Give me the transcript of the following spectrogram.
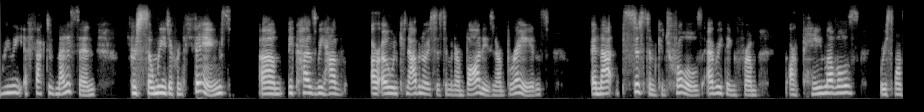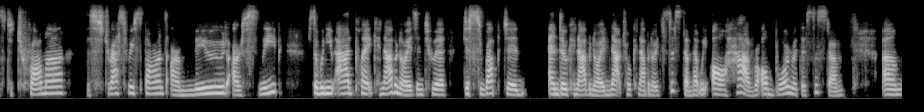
really effective medicine for so many different things um, because we have our own cannabinoid system in our bodies and our brains and that system controls everything from our pain levels, response to trauma, the stress response, our mood, our sleep. So when you add plant cannabinoids into a disrupted endocannabinoid, natural cannabinoid system that we all have, we're all born with this system, um,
